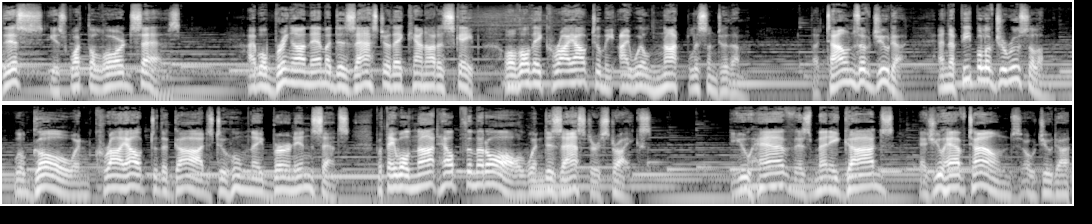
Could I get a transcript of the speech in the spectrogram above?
this is what the Lord says I will bring on them a disaster they cannot escape. Although they cry out to me, I will not listen to them. The towns of Judah and the people of Jerusalem will go and cry out to the gods to whom they burn incense, but they will not help them at all when disaster strikes. You have as many gods as you have towns, O Judah,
